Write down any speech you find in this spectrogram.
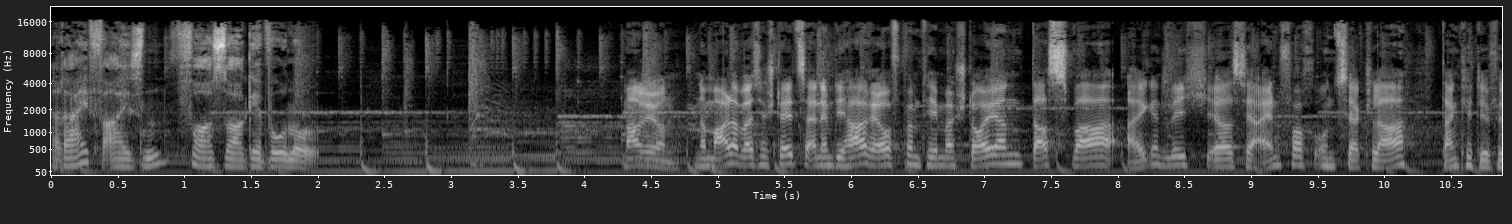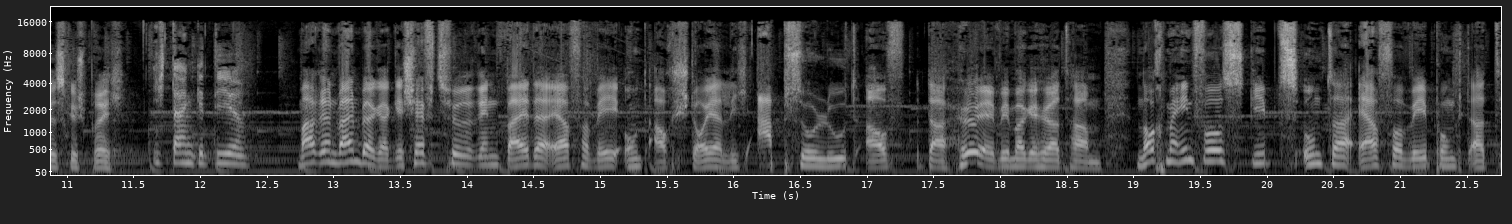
Raiffeisen Vorsorgewohnung. Marion, normalerweise stellt es einem die Haare auf beim Thema Steuern. Das war eigentlich äh, sehr einfach und sehr klar. Danke dir fürs Gespräch. Ich danke dir. Marion Weinberger, Geschäftsführerin bei der RVW und auch steuerlich absolut auf der Höhe, wie wir gehört haben. Noch mehr Infos gibt's unter rvw.at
